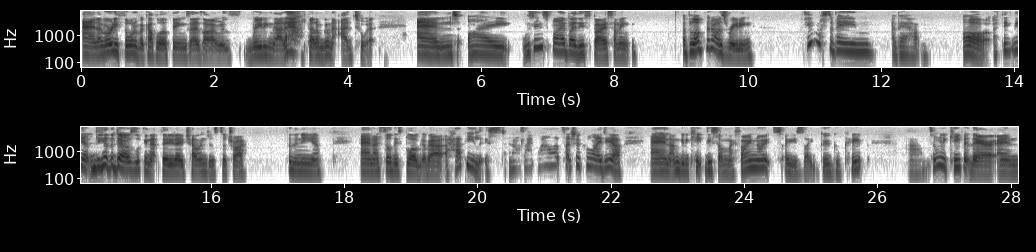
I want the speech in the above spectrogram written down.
And I've already thought of a couple of things as I was reading that out that I'm going to add to it. And I was inspired by this by something, a blog that I was reading. I think it must have been about oh, I think the the other day I was looking at 30 day challenges to try for the new year. And I saw this blog about a happy list. And I was like, wow, that's such a cool idea. And I'm going to keep this on my phone notes. I use like Google Keep. Um, so I'm going to keep it there. And,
